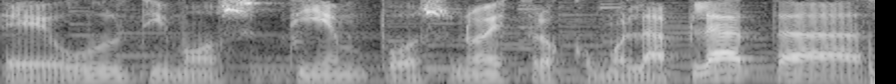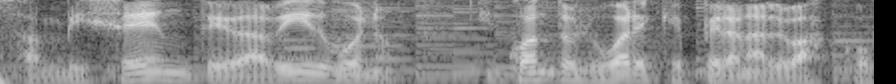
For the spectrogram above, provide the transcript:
eh, últimos tiempos nuestros como La Plata, San Vicente, David, bueno, y cuántos lugares que esperan al Vasco.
